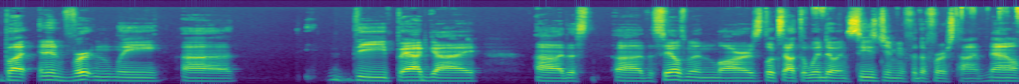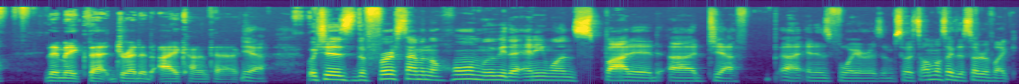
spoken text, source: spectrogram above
but inadvertently, uh, the bad guy, uh, the uh, the salesman Lars, looks out the window and sees Jimmy for the first time. Now, They make that dreaded eye contact. yeah, which is the first time in the whole movie that anyone spotted uh, Jeff uh, in his voyeurism. So it's almost like this sort of like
